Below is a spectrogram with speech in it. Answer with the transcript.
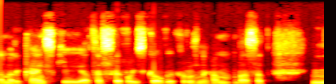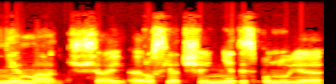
amerykańskiej, ATS wojskowych, różnych ambasad, nie ma dzisiaj, Rosja dzisiaj nie dysponuje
